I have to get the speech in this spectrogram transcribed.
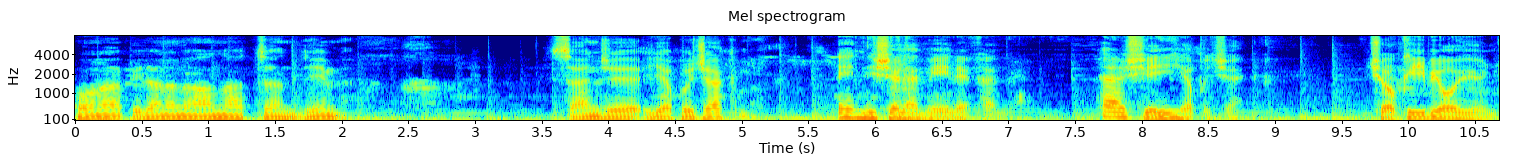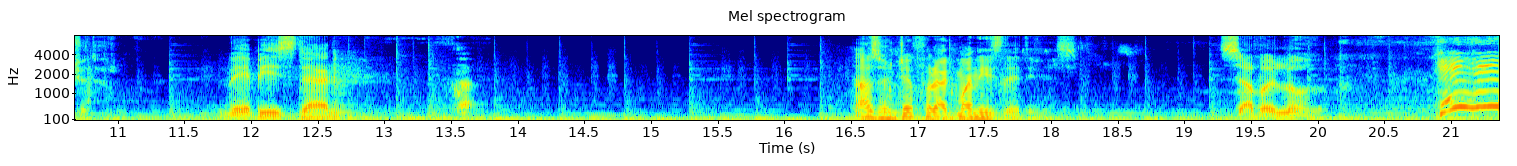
Ona planını anlattın değil mi? Sence yapacak mı? Endişelenmeyin efendim. Her şeyi yapacak. Çok iyi bir oyuncudur. Ve bizden... Az önce fragmanı izlediniz. Sabırlı olun. Hey hey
